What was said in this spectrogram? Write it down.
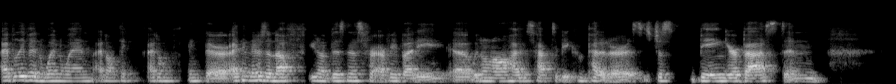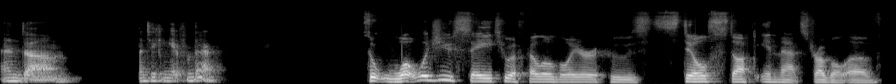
I believe in win-win. I don't think I don't think there. I think there's enough you know business for everybody. Uh, we don't all always have to be competitors. It's just being your best and and um, and taking it from there. So, what would you say to a fellow lawyer who's still stuck in that struggle of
